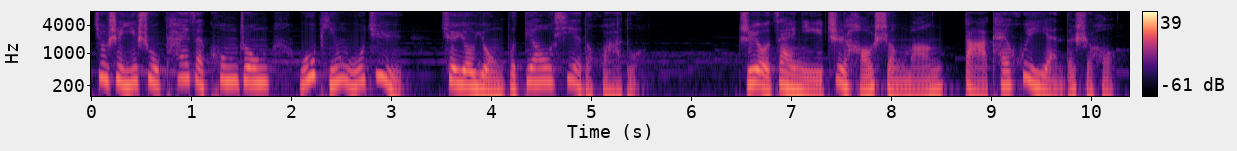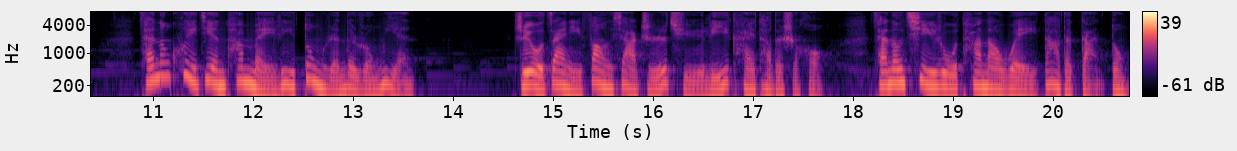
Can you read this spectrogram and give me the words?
就是一束开在空中、无凭无据，却又永不凋谢的花朵。只有在你治好省盲、打开慧眼的时候，才能窥见它美丽动人的容颜；只有在你放下执取、离开它的时候，才能契入它那伟大的感动。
